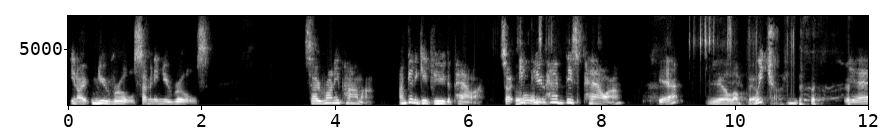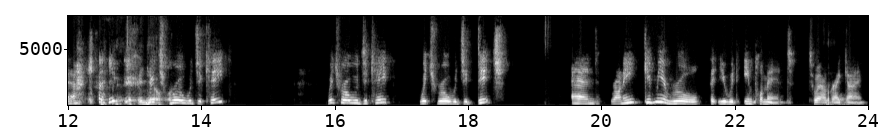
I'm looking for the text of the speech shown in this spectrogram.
you know new rules so many new rules. So ronnie palmer i'm going to give you the power. So oh. if you have this power yeah? Yeah i love power which yeah okay. which rule would you keep? Which rule would you keep? Which rule would you ditch? And ronnie give me a rule that you would implement to our oh. great game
